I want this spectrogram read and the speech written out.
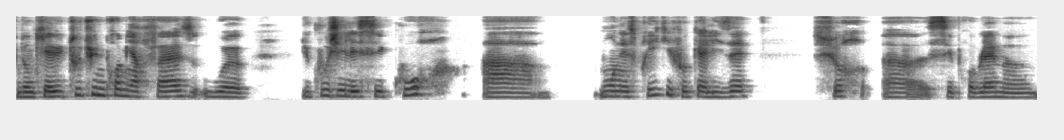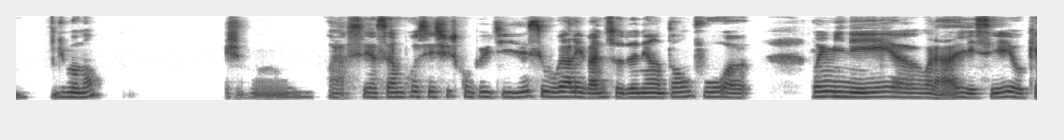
Donc il y a eu toute une première phase où euh, du coup j'ai laissé cours à mon esprit qui focalisait sur ces problèmes du moment. voilà, c'est un processus qu'on peut utiliser, c'est ouvrir les vannes, se donner un temps pour ruminer, euh, voilà, laisser, ok,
